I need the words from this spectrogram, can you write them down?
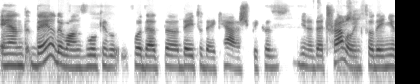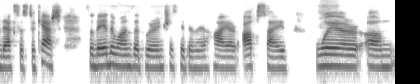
and they're the ones looking for that day to day cash because you know they're traveling, so they need access to cash. So they're the ones that were interested in a higher upside. Where, um,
